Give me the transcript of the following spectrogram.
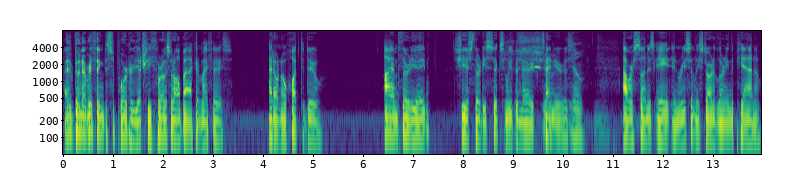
I have done everything to support her, yet she throws it all back in my face. I don't know what to do. I am 38. She is 36, and we've been married for 10 years. Yeah. Our son is eight and recently started learning the piano.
